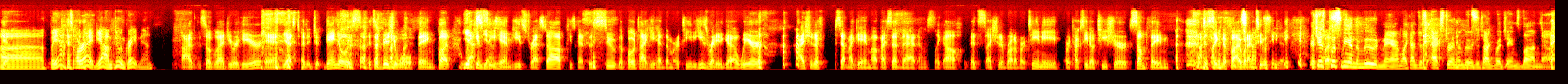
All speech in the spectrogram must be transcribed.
Uh, but yeah, it's all right. Yeah, I'm doing great, man. I'm so glad you were here. And yes, Daniel is it's a visual thing, but we Yes, can see him. He's dressed up. He's got the suit, the bow tie. He had the martini. He's ready to go. We're I should have set my game up. I said that. I was like, oh, it's I should have brought a martini or tuxedo t-shirt, something to signify what I'm doing. Tuxedo. here. It just But- puts me in the mood, man. Like I'm just extra in the mood to talk about James Bond now.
